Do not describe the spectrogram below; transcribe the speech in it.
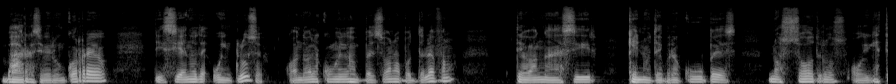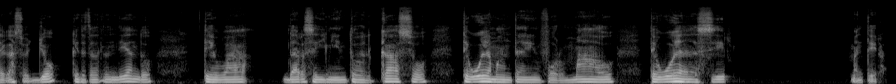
vas a recibir un correo diciéndote, o incluso cuando hablas con ellos en persona por teléfono, te van a decir que no te preocupes, nosotros, o en este caso yo que te está atendiendo, te va dar seguimiento del caso, te voy a mantener informado, te voy a decir... Mentira.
